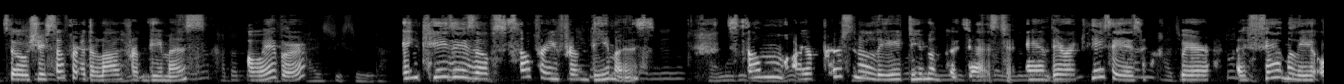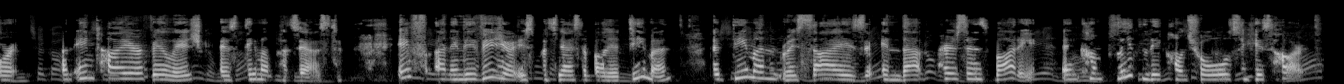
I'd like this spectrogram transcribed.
So she suffered a lot from demons. However, in cases of suffering from demons, some are personally demon possessed, and there are cases where a family or an entire village is demon possessed. If an individual is possessed by a demon, the demon resides in that person's body and completely controls his heart.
